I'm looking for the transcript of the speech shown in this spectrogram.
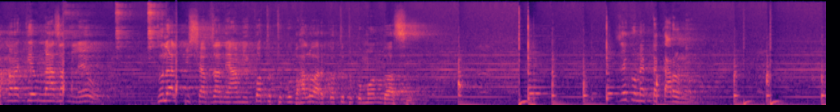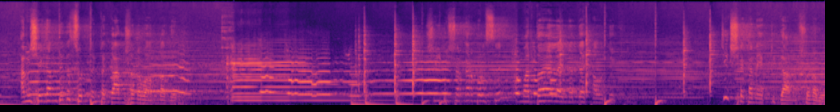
আপনারা কেউ না জানলেও দুলাল পিসাব জানে আমি কতটুকু ভালো আর কতটুকু মন্দ আছি। কোনো একটা কারণে আমি সেখান থেকে ছোট্ট একটা গান শোনাবো আপনাদের। শিল্পী সরকার বলছে আমার দয়া লাইনে দেখাও দেখি। ঠিক সেখানে একটি গান শোনাবো।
